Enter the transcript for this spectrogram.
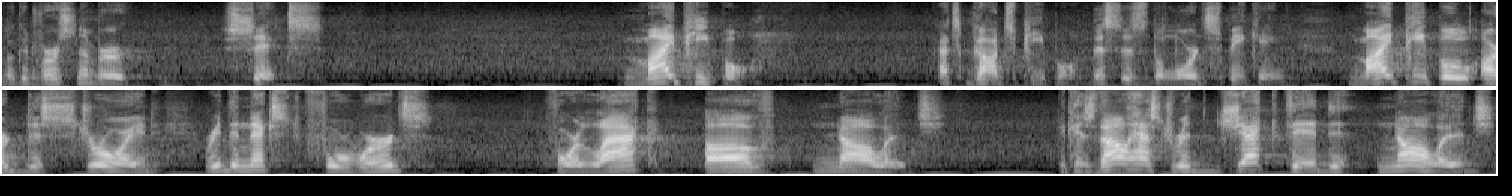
Look at verse number 6. My people, that's God's people. This is the Lord speaking. My people are destroyed. Read the next four words for lack of knowledge. Because thou hast rejected knowledge,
